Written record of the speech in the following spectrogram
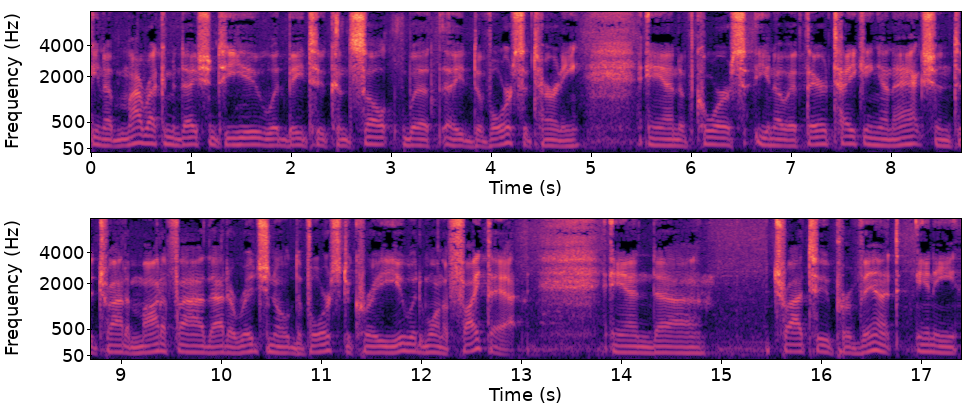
you know, my recommendation to you would be to consult with a divorce attorney. And of course, you know, if they're taking an action to try to modify that original divorce decree, you would want to fight that. And, uh, try to prevent any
